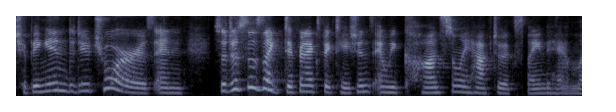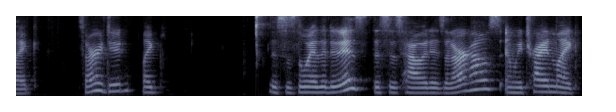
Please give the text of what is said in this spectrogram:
chipping in to do chores and so just those like different expectations and we constantly have to explain to him like sorry dude like this is the way that it is this is how it is at our house and we try and like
